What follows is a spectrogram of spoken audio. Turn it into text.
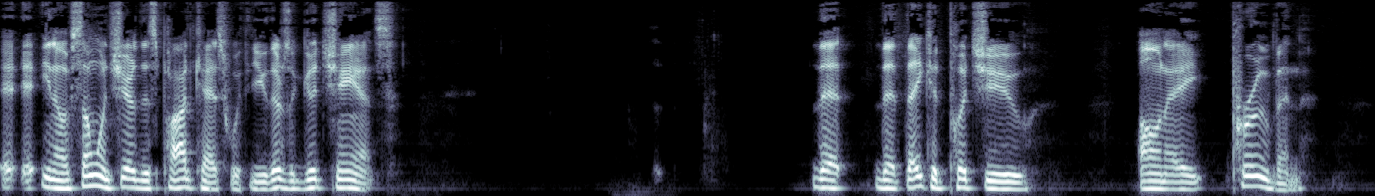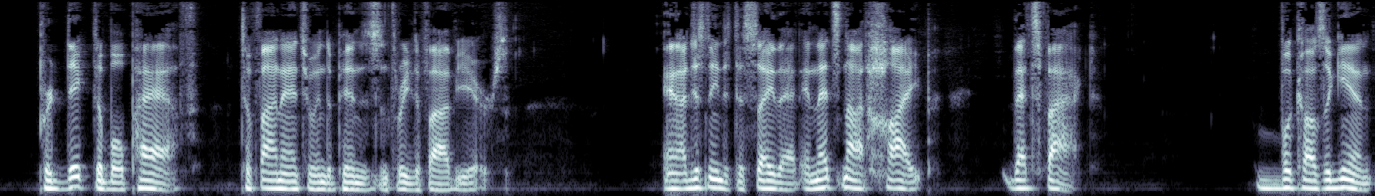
It, it, you know, if someone shared this podcast with you, there's a good chance that that they could put you on a proven, predictable path to financial independence in three to five years. And I just needed to say that. And that's not hype. That's fact. Because again,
